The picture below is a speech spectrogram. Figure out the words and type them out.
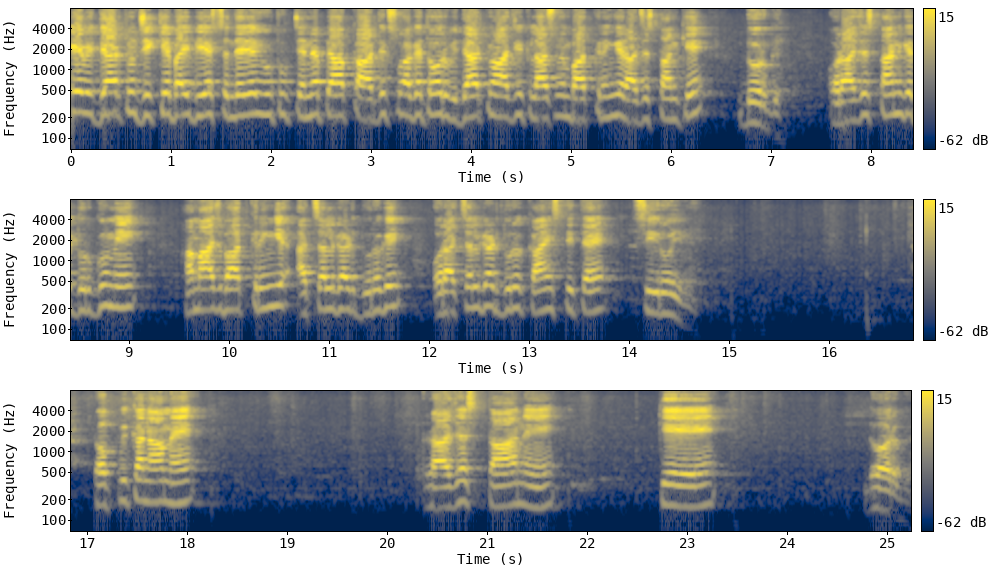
ये विद्यार्थियों जीके भाई B S Chanderia YouTube channel पे आपका हार्दिक स्वागत है। और विद्यार्थियों, आज की क्लास में बात करेंगे राजस्थान के दुर्ग। और राजस्थान के दुर्गों में हम आज बात करेंगे अचलगढ़ दुर्ग। और अचलगढ़ दुर्ग कहाँ स्थित है? सिरोही में। टॉपिक का नाम है, राजस्थान के दुर्ग।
